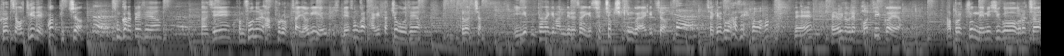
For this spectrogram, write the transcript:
그렇죠. 어떻게 돼요? 꽉 붙죠? 네. 손가락 빼세요. 다시. 그럼 손을 앞으로. 자, 여기, 여기 내 손가락 닿겠다. 쭉 오세요. 그렇죠. 이게 불편하게 만들어서 이게 수축시킨 거야. 알겠죠? 네. 자, 계속 하세요. 네. 자, 여기서 우리 버틸 거예요. 앞으로 쭉 내미시고, 그렇죠.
